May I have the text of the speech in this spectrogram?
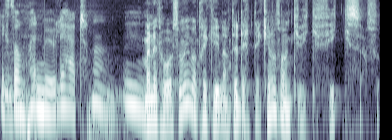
liksom en mulighet. Men jeg tror også vi må trekke inn at dette er ikke noen sånn quick fix. altså.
